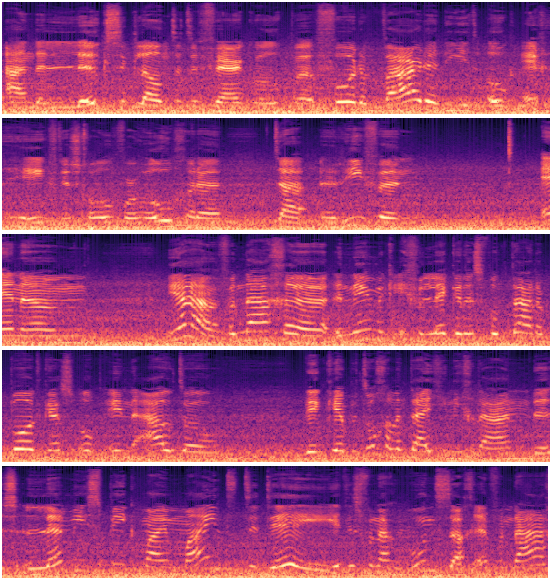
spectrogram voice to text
aan de leukste klanten te verkopen. Voor de waarde die het ook echt heeft. Dus gewoon voor hogere tarieven. En um, ja, vandaag uh, neem ik even lekker een spontane podcast op in de auto. Ik denk, ik heb het toch al een tijdje niet gedaan. Dus let me speak my mind today. Het is vandaag woensdag en vandaag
